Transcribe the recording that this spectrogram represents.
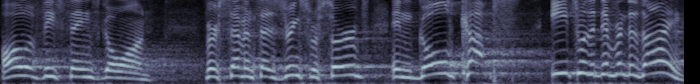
All of these things go on. Verse 7 says, Drinks were served in gold cups, each with a different design.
